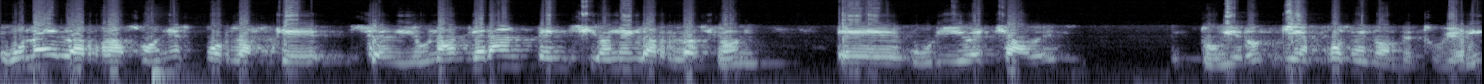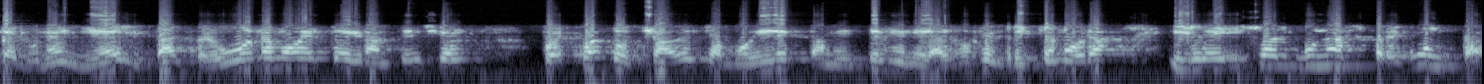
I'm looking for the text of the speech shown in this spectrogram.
una de las razones por las que se dio una gran tensión en la relación eh, Uribe-Chávez, tuvieron tiempos en donde tuvieron de luna de miel y tal, pero hubo un momento de gran tensión, fue cuando Chávez llamó directamente al general Jorge Enrique Mora y le hizo algunas preguntas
